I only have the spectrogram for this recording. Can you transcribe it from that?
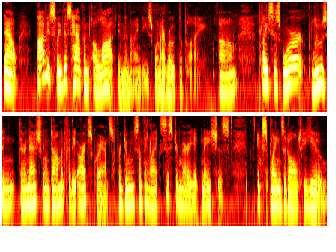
Now, obviously, this happened a lot in the 90s when I wrote the play. Um, places were losing their National Endowment for the Arts grants for doing something like Sister Mary Ignatius explains it all to you.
